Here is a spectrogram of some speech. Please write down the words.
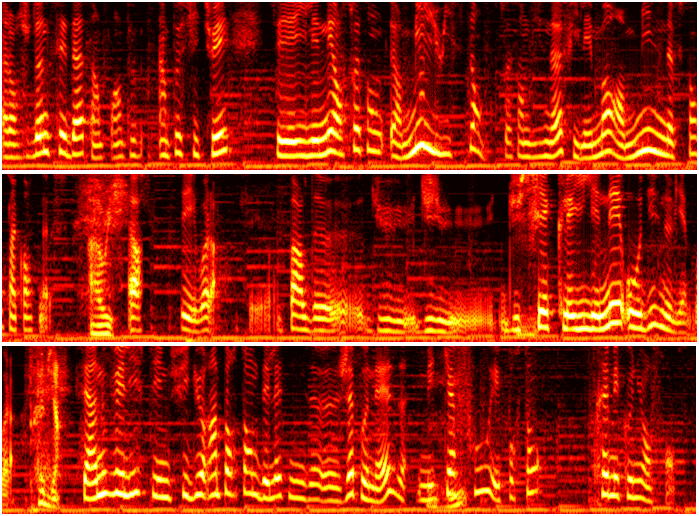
Alors je donne ses dates hein, pour un peu, un peu situer. C'est, il est né en, 60, en 1879, il est mort en 1959. Ah oui. Alors c'est voilà, c'est, on parle de, du, du, du siècle. Il est né au 19e. Voilà. Très bien. C'est un nouvelliste et une figure importante des lettres euh, japonaises, mais Mhm. Kafu est pourtant très méconnu en France.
